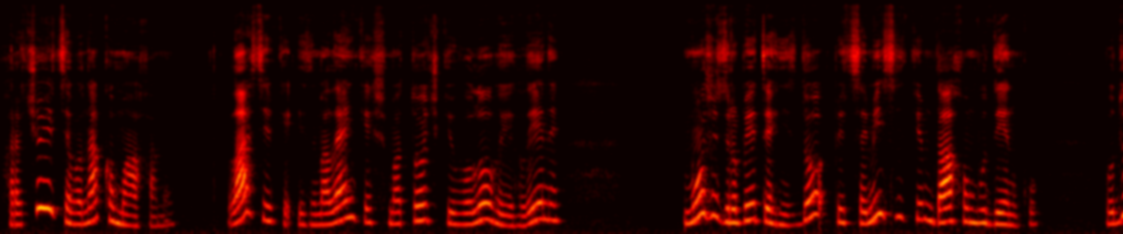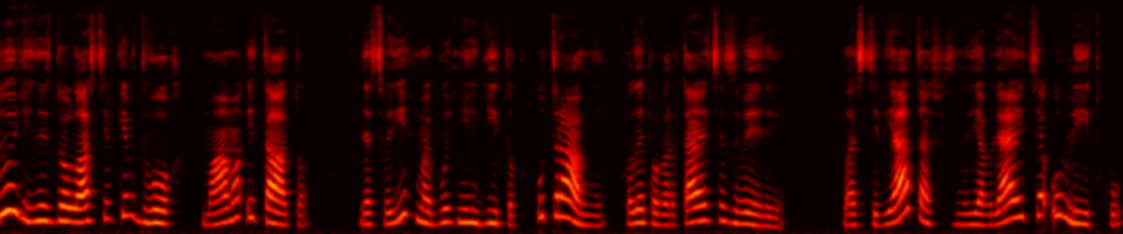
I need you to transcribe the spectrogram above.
Харчується вона комахами. Ластівки із маленьких шматочків вологої глини можуть зробити гніздо під самісіньким дахом будинку. Будують гніздо ластівки вдвох, мама і тато, для своїх майбутніх діток у травні, коли повертаються з вирію. Ластів'ята ж з'являються увлітку.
